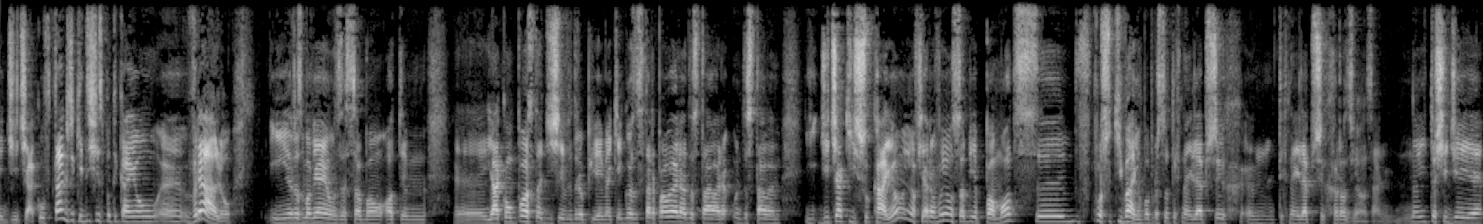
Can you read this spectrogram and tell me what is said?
e, dzieciaków, także kiedy się spotykają w realu i rozmawiają ze sobą o tym, e, jaką postać dzisiaj wydropiłem, jakiego Star Powera dostałem. I dzieciaki szukają i ofiarowują sobie pomoc e, w poszukiwaniu po prostu tych najlepszych, tych najlepszych rozwiązań. No i to się dzieje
